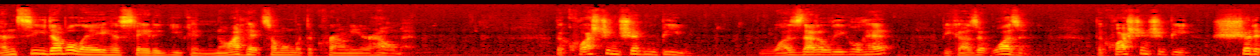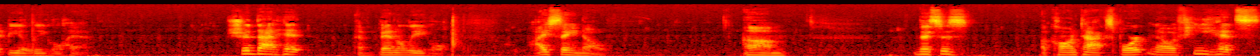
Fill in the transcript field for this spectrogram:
NCAA has stated you cannot hit someone with the crown of your helmet. The question shouldn't be, was that a legal hit? Because it wasn't. The question should be, should it be a legal hit? Should that hit have been illegal? I say no. Um, this is a contact sport. Now, if he hits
